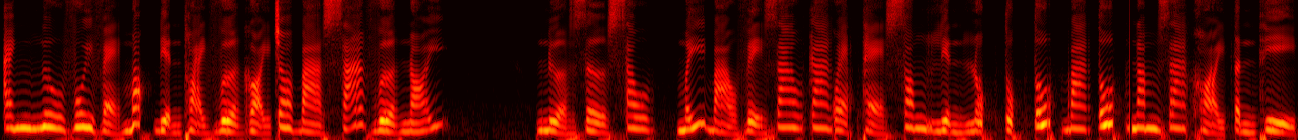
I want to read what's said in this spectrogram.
Anh ngưu vui vẻ móc điện thoại vừa gọi cho bà xã vừa nói. Nửa giờ sau, mấy bảo vệ giao ca quẹt thẻ xong liền lục tục tốt ba tốt năm ra khỏi tần thị.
